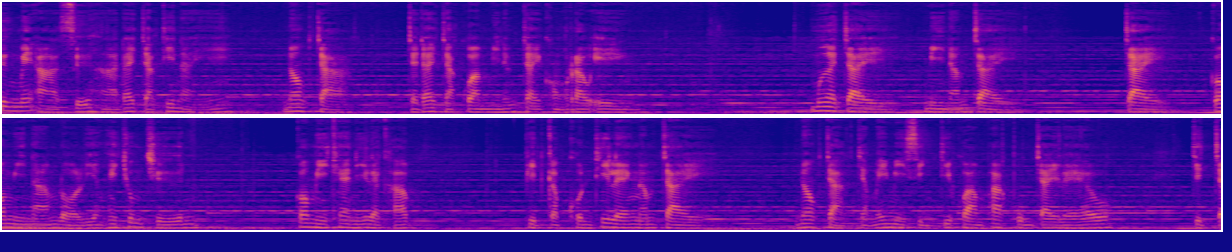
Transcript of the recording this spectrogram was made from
ซึ่งไม่อาจซื้อหาได้จากที่ไหน นอกจากจะได้จากความมีน้ำใจของเราเอง เมื่อใจมีน้ำใจ ใจก็มีน้ำหล่อเลี้ยงให้ชุ่มชื้น ก็มีแค่นี้แหละครับ ผิดกับคนที่แรงน้ำใจ นอกจากจะไม่มีสิ่งที่ความภาคภูมิใจแล้ว จิตใจ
